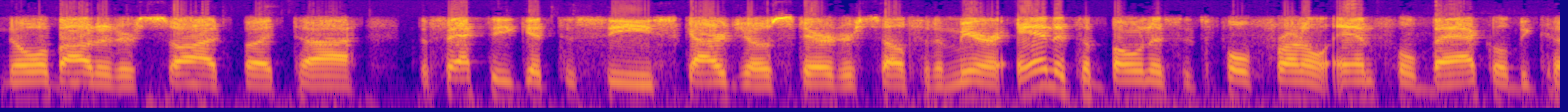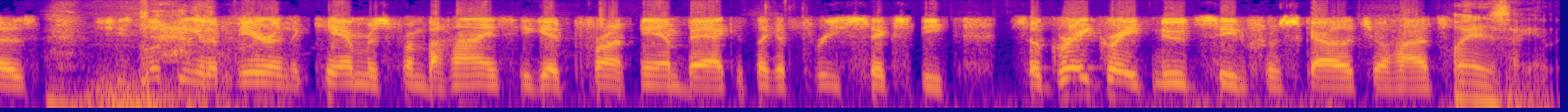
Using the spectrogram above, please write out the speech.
know about it or saw it, but uh, the fact that you get to see ScarJo stare at herself in a mirror, and it's a bonus. It's full frontal and full backle because she's looking at a mirror and the camera's from behind, so you get front and back. It's like a 360. So great, great nude scene from Scarlett Johansson. Wait a second.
